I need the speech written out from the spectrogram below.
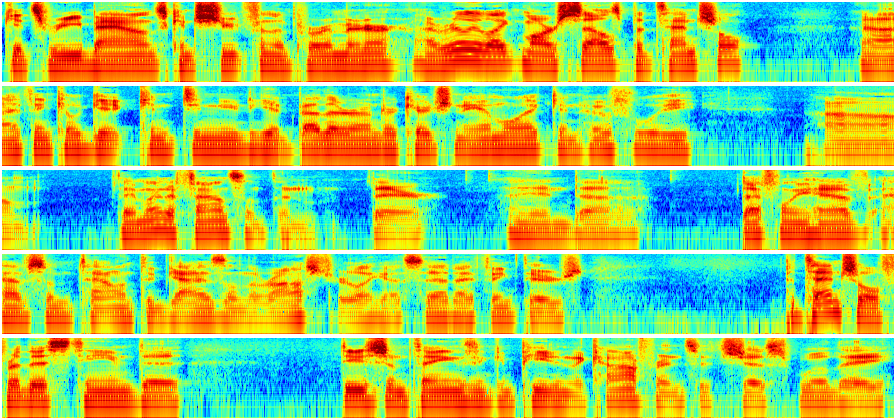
gets rebounds, can shoot from the perimeter. I really like Marcel's potential. Uh, I think he'll get continue to get better under Coach Namolik, and hopefully, um, they might have found something there, and uh, definitely have have some talented guys on the roster. Like I said, I think there's potential for this team to do some things and compete in the conference. It's just will they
